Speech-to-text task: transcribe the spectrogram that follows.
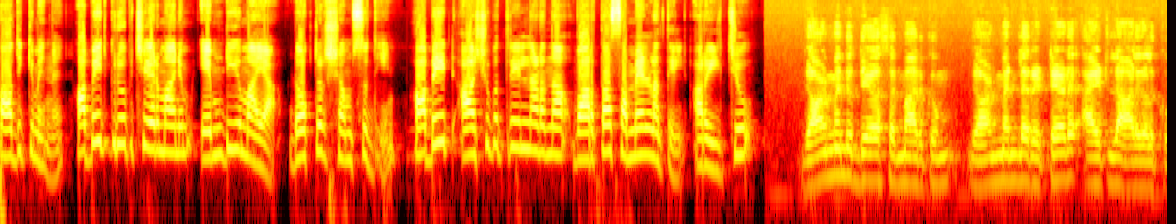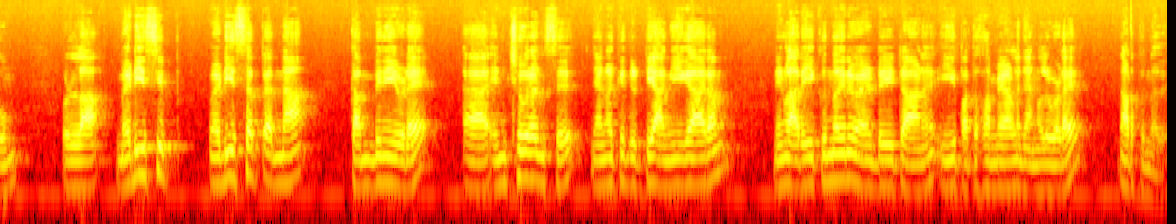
സാധിക്കുമെന്ന് അബേറ്റ് ഗ്രൂപ്പ് ചെയർമാനും എം ഡിയുമായ ഡോക്ടർ ഷംസുദ്ദീൻ അബേറ്റ് ആശുപത്രിയിൽ നടന്ന വാർത്താ സമ്മേളനത്തിൽ അറിയിച്ചു. ഗവൺമെന്റ് ഉദ്യോഗസ്ഥന്മാർക്കും ഗവൺമെന്റിലെ റിട്ടയർഡ് ആയിട്ടുള്ള ആളുകൾക്കും ഉള്ള മെഡിസിപ്പ് മെഡിസപ്പ് എന്ന കമ്പനിയുടെ ഇൻഷുറൻസ് ഞങ്ങൾക്ക് കിട്ടിയ അംഗീകാരം നിങ്ങൾ അറിയിക്കുന്നതിന് വേണ്ടിയിട്ടാണ് ഈ പത്രസമ്മേളനം ഞങ്ങളിവിടെ നടത്തുന്നത്.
